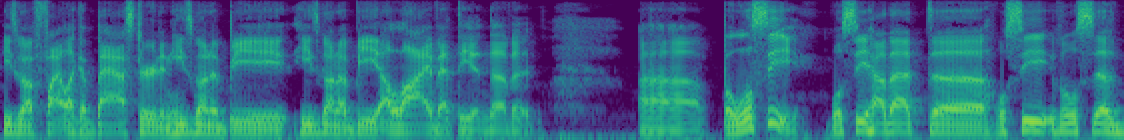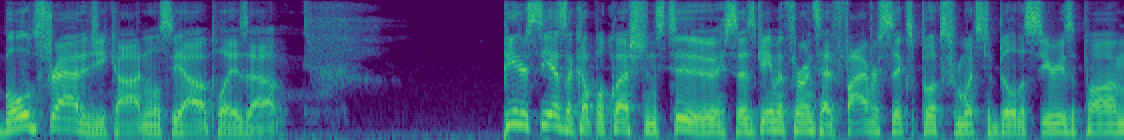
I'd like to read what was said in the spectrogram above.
He's going to fight like a bastard, and he's going to be he's going to be alive at the end of it. Uh, but we'll see. We'll see how that. Uh, we'll see. We'll see. Bold strategy, Cotton. We'll see how it plays out. Peter C has a couple questions too. He says Game of Thrones had five or six books from which to build a series upon.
